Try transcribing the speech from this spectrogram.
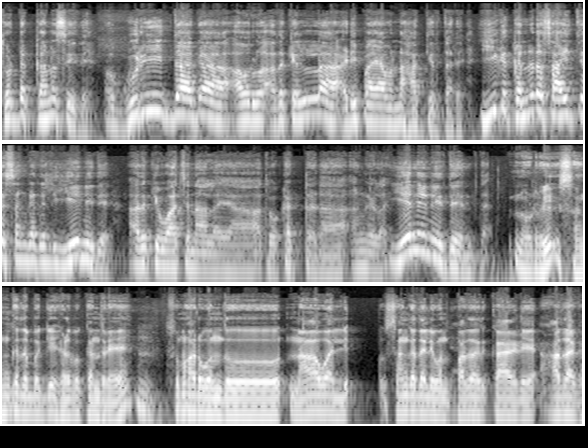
ದೊಡ್ಡ ಕನಸು ಇದೆ. ಗುರಿ ಇದ್ದಾಗ ಅವರು ಅದಕ್ಕೆಲ್ಲ ಅಡಿಪಾಯವನ್ನು ಹಾಕಿರ್ತಾರೆ. ಈಗ ಕನ್ನಡ ಸಾಹಿತ್ಯ ಸಂಘದಲ್ಲಿ ಏನಿದೆ? ಅದಕ್ಕೆ ವಾಚನಾಲಯ ಅಥವಾ ಕಟ್ಟಡ ಅಂಗಳ ಏನೇನಿದೆ ಅಂತ? ನೋಡ್ರಿ ಸಂಘದ ಬಗ್ಗೆ ಹೇಳ್ಬೇಕಂದ್ರೆ ಸುಮಾರು ಒಂದು ನಾವು ಅಲ್ಲಿ ಸಂಘದಲ್ಲಿ ಒಂದು ಪದಾಧಿಕಾರಿ ಆದಾಗ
